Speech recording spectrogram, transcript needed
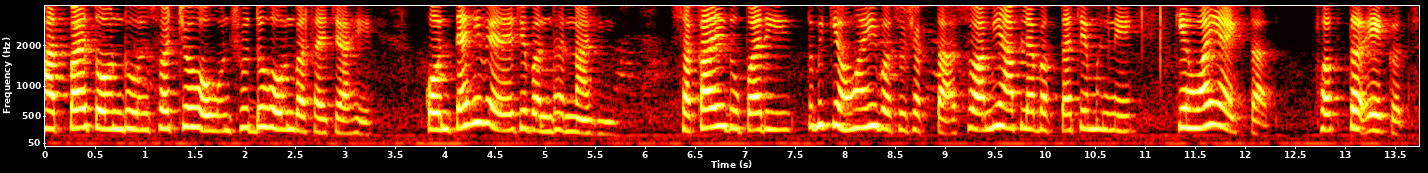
हातपाय तोंड धुवून स्वच्छ होऊन शुद्ध होऊन बसायचे आहे. कोणत्याही वेळेचे बंधन नाही. सकाळी दुपारी तुम्ही केव्हाही बसू शकता. स्वामी आपल्या भक्ताचे म्हणणे केव्हाही ऐकतात. फक्त एकच.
